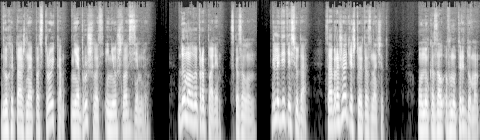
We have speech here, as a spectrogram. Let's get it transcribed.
Двухэтажная постройка не обрушилась и не ушла в землю. «Думал, вы пропали», — сказал он. «Глядите сюда. Соображайте, что это значит?» Он указал внутрь дома.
